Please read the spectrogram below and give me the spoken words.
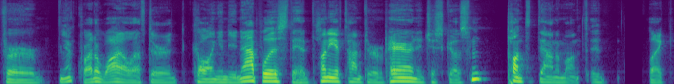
for you know quite a while after calling Indianapolis, they had plenty of time to prepare, and it just goes hmm, punt it down a month. It like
